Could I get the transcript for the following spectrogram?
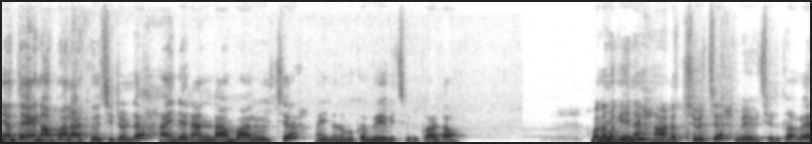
ഞാൻ തേങ്ങാപ്പാലാക്കി വെച്ചിട്ടുണ്ട്. അതിന്റെ രണ്ടാം പാൽ ഒഴിച്ച് അതിനെ നമുക്ക് വേവിച്ചെടുക്കാം കേട്ടോ. അപ്പം നമുക്കിതിനെ അടച്ചു വെച്ച് വേവിച്ചെടുക്കാവേ.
